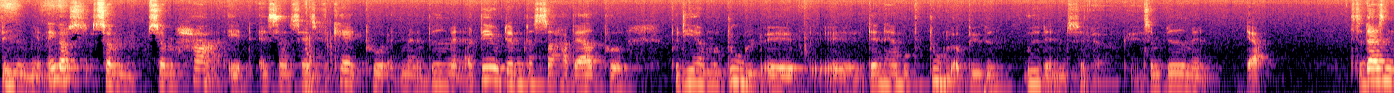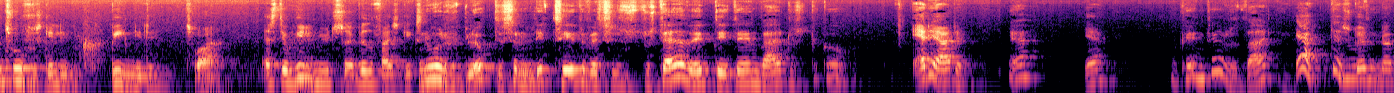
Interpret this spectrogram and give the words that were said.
bedemand, ikke også, som, som har et altså, certifikat på, at man er bedemand. Og det er jo dem, der så har været på, på de her modul, øh, øh, den her modulopbygget uddannelse okay. som bedemand. Ja. Så der er sådan to forskellige ben i det, tror jeg. Altså det er jo helt nyt, så jeg ved faktisk ikke. Nu har du lugtet sådan lidt til det. Hvad synes du stadigvæk, det er den vej, du skal gå? Ja, det er det. Ja. Ja. Okay, men det er jo dejligt. Ja, det er skønt nok.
